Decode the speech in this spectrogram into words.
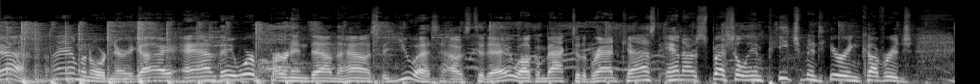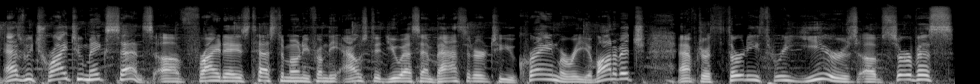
Yeah, I am an ordinary guy, and they were burning down the house, the U.S. House today. Welcome back to the BradCast and our special impeachment hearing coverage as we try to make sense of Friday's testimony from the ousted U.S. ambassador to Ukraine, Marie Yovanovitch, after 33 years of service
